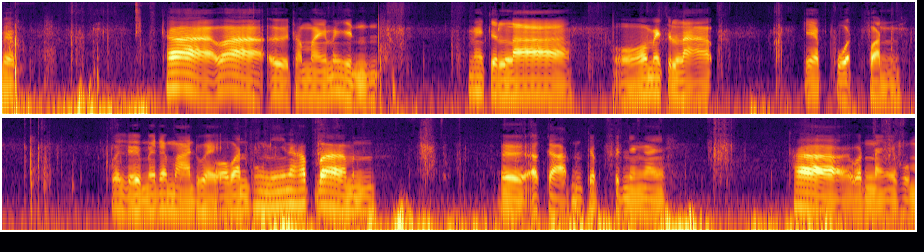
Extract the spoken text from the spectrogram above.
แบบ ถ้าว่า เออทำไมไม่เห็น แม่จันลา อ๋อ แม่จะลา แกปวดฟัน ก็เลยไม่ได้มาด้วยรอวันพรุ่งนี้นะครับว่ามัน เออ อากาศมันจะเป็นยังไง ถ้าวันไหนผม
